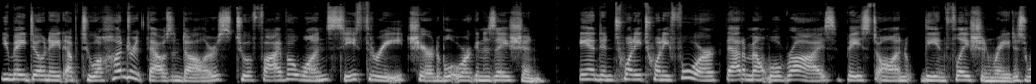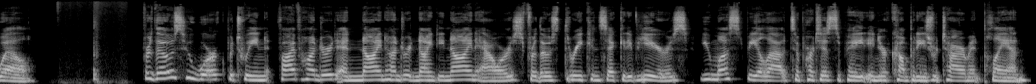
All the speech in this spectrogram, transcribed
you may donate up to $100,000 to a 501c3 charitable organization. And in 2024, that amount will rise based on the inflation rate as well. For those who work between 500 and 999 hours for those three consecutive years, you must be allowed to participate in your company's retirement plan.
